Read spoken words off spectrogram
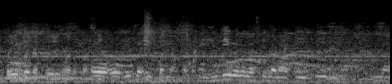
Iba-iba na po yung ano kasi. Oo, iba-iba na kasi. Hindi mo naman sila mapipili na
